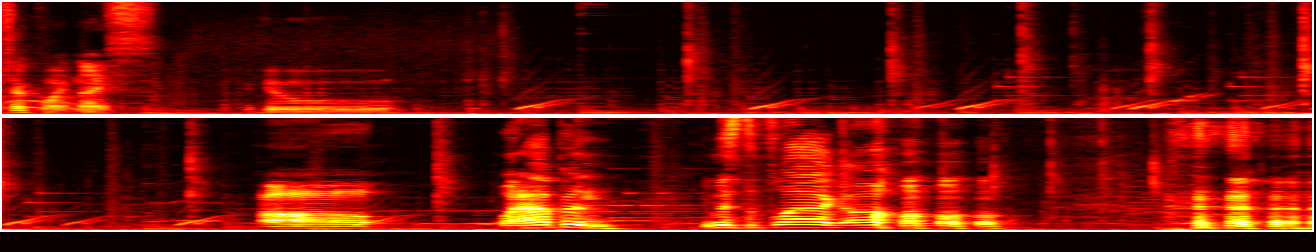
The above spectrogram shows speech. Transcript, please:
checkpoint, nice. Go. Oh, what happened? You missed the flag. Oh. Dude,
